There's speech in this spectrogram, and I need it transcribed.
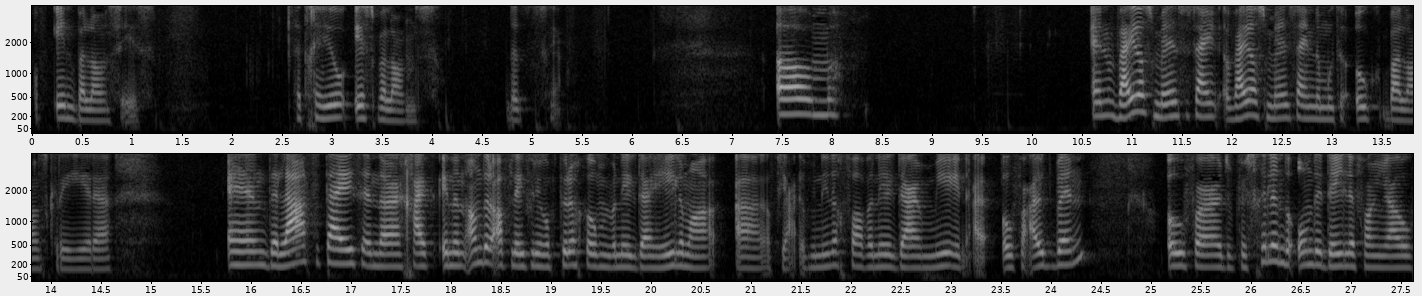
Of in balans is. Het geheel is balans. Dat is, ja. Um, en wij als mensen zijn, wij als mensen zijn, moeten ook balans creëren. En de laatste tijd, en daar ga ik in een andere aflevering op terugkomen wanneer ik daar helemaal, uh, of ja, in ieder geval wanneer ik daar meer in, over uit ben. Over de verschillende onderdelen van jou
